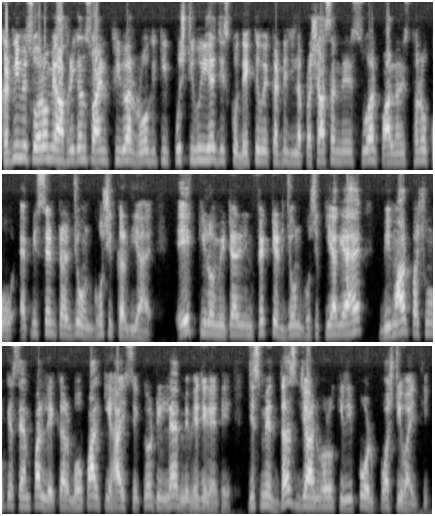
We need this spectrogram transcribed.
कटनी में सुअरों में अफ्रीकन स्वाइन फीवर रोग की पुष्टि हुई है, जिसको देखते हुए कटनी जिला प्रशासन ने सुअर पालन स्थलों को एपिसेंटर जोन घोषित कर दिया है। एक किलोमीटर इन्फेक्टेड जोन घोषित किया गया है। बीमार पशुओं के सैंपल लेकर भोपाल की हाई सिक्योरिटी लैब में भेजे गए थे, जिसमें 10 जानवरों की रिपोर्ट पॉजिटिव आई थी।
